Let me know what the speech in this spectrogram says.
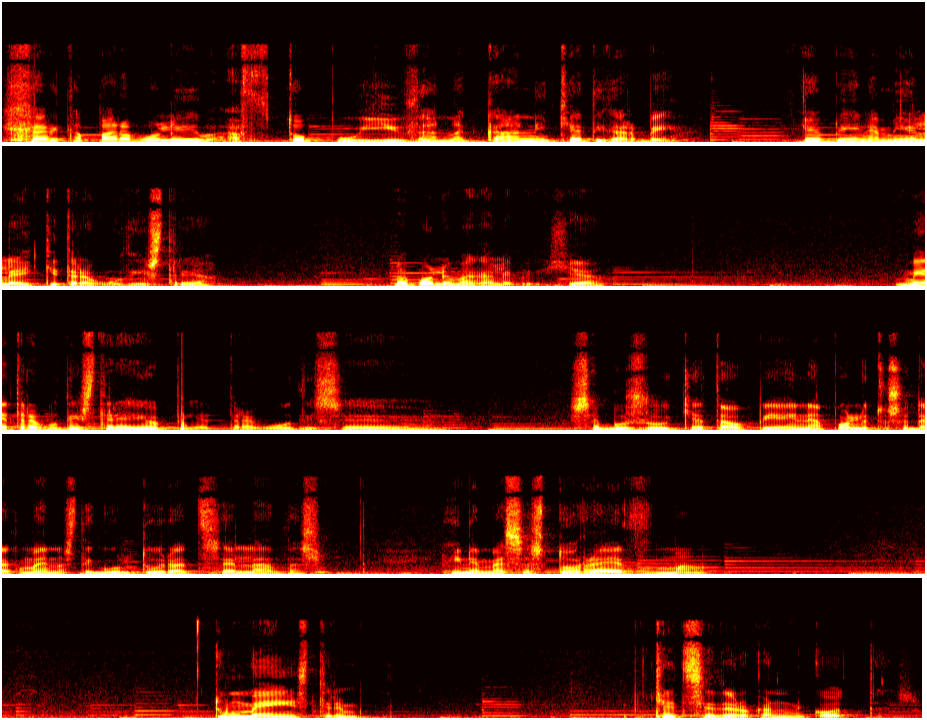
χάρηκα πάρα πολύ αυτό που είδα να κάνει και την Γαρμπή, η οποία είναι μια λαϊκή τραγουδίστρια, με πολύ μεγάλη επιτυχία, μια τραγουδίστρια η οποία τραγούδισε σε μπουζούκια τα οποία είναι απόλυτο συνταγμένα στην κουλτούρα της Ελλάδας. Είναι μέσα στο ρεύμα του mainstream και της ετεροκανονικότητας.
